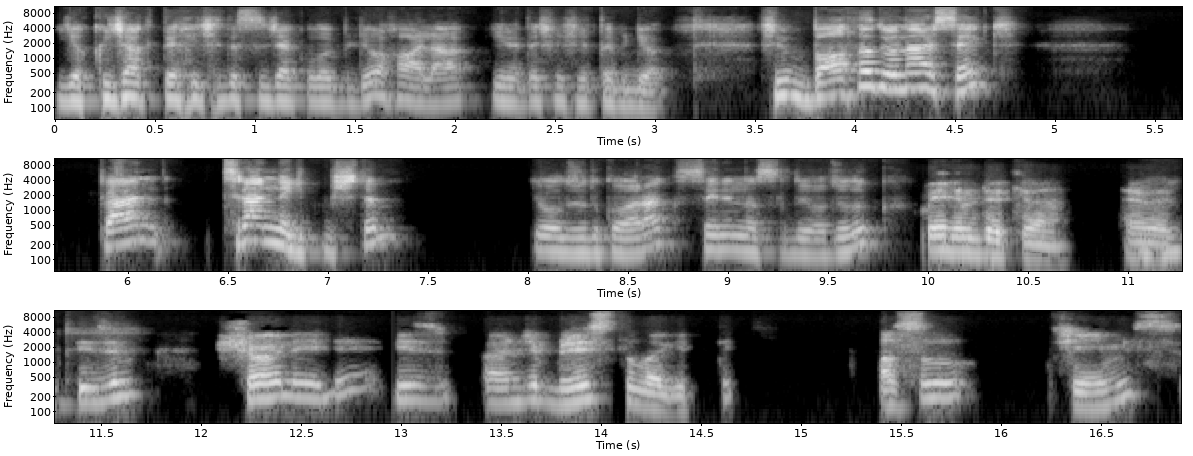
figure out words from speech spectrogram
yakacak derecede sıcak olabiliyor. Hala yine de şaşırtabiliyor. Şimdi Bath'a dönersek ben trenle gitmiştim yolculuk olarak. Senin nasıl yolculuk? Benim de tren. Evet. Bizim şöyleydi. Biz önce Bristol'a gittik. Asıl şeyimiz,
